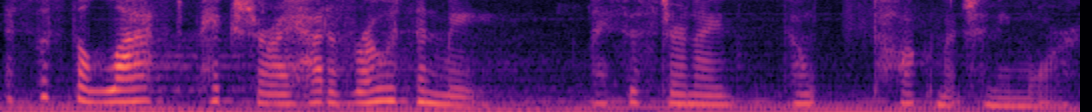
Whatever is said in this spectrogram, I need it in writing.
this was the last picture I had of Rose and me. My sister and I don't talk much anymore.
